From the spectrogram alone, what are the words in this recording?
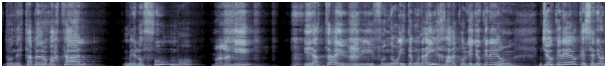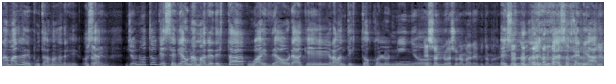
donde está Pedro Pascal, me lo zumbo Vale. y, y ya está, y, y- y fundo- y tengo una hija, porque yo creo... Uh. Yo creo que sería una madre de puta madre. O Yo sea, también. yo noto que sería una madre de estas guays de ahora que graban TikTok con los niños. Eso no es una madre de puta madre. Eso es una madre puta, eso es genial.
